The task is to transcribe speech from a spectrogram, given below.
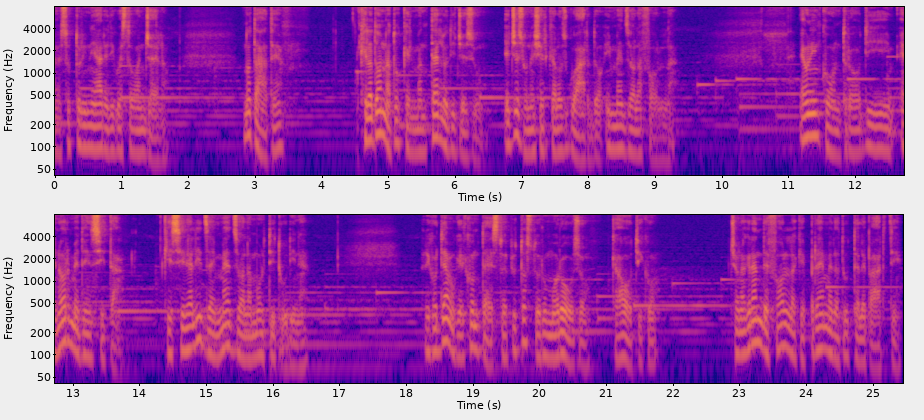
eh, sottolineare di questo Vangelo. Notate che la donna tocca il mantello di Gesù e Gesù ne cerca lo sguardo in mezzo alla folla. È un incontro di enorme densità che si realizza in mezzo alla moltitudine. Ricordiamo che il contesto è piuttosto rumoroso, caotico, c'è una grande folla che preme da tutte le parti.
